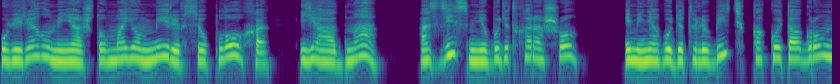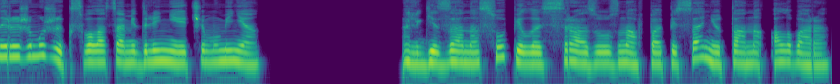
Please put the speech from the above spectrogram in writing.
уверял меня, что в моем мире все плохо, я одна, а здесь мне будет хорошо и меня будет любить какой-то огромный рыжий мужик с волосами длиннее, чем у меня». Альгиза насупилась, сразу узнав по описанию Тана Алвара.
